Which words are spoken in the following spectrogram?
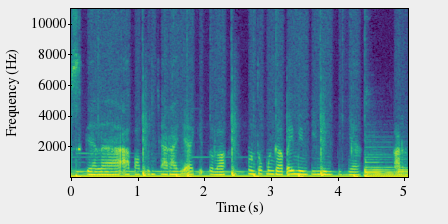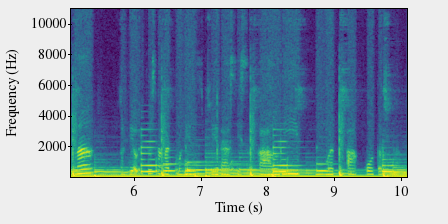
segala apa pun caranya gitu loh untuk menggapai mimpi-mimpinya. Karena beliau itu sangat menginspirasi sekali buat aku terutama.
